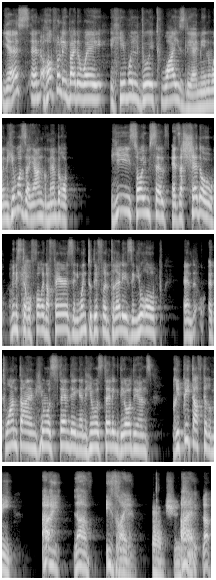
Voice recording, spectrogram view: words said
Yes, and hopefully, by the way, he will do it wisely. I mean, when he was a young member of, he saw himself as a shadow minister of foreign affairs, and he went to different rallies in Europe. And at one time, he was standing and he was telling the audience, "Repeat after me, I love Israel." Oh. I love.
